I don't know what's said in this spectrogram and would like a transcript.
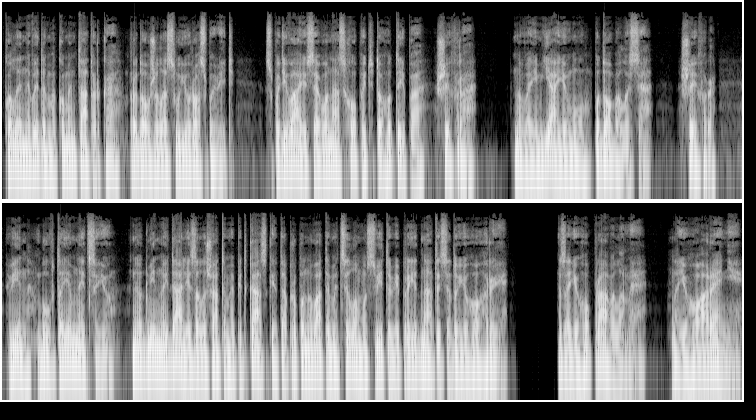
коли невидима коментаторка продовжила свою розповідь. Сподіваюся, вона схопить того типа шифра. Нове ім'я йому подобалося шифр. Він був таємницею, неодмінно й далі залишатиме підказки та пропонуватиме цілому світові приєднатися до його гри, за його правилами, на його арені.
